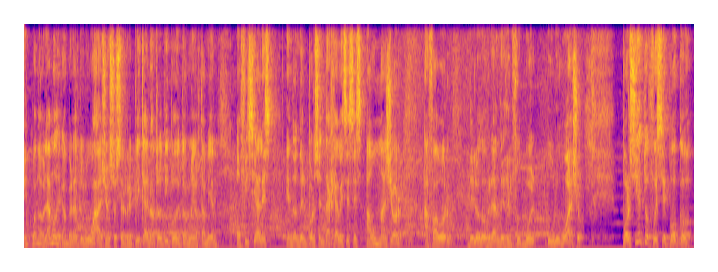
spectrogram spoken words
eh, cuando hablamos de campeonato uruguayo, eso se replica en otro tipo de torneos también oficiales, en donde el porcentaje a veces es aún mayor a favor de los dos grandes del fútbol uruguayo. Por cierto, fuese poco,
